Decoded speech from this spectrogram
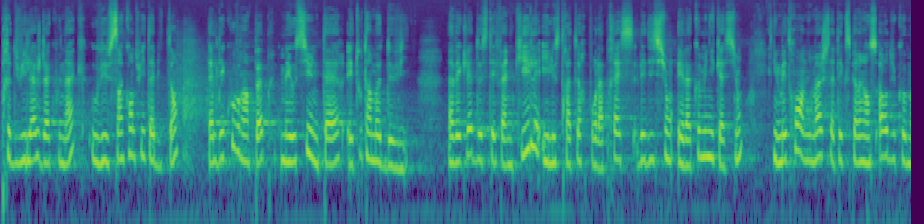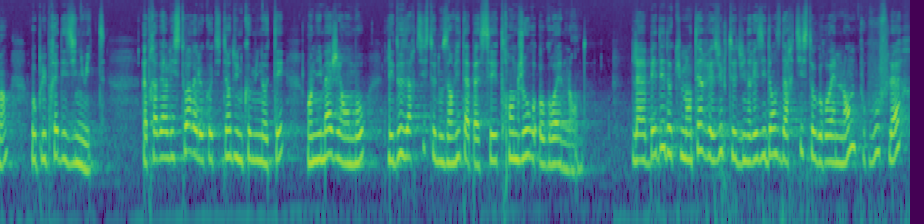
près du village d'Akunak, où vivent 58 habitants, elle découvre un peuple, mais aussi une terre et tout un mode de vie. Avec l'aide de Stéphane Kiel, illustrateur pour la presse, l'édition et la communication, ils mettront en image cette expérience hors du commun, au plus près des Inuits. À travers l'histoire et le quotidien d'une communauté, en images et en mots, les deux artistes nous invitent à passer 30 jours au Groenland. La BD documentaire résulte d'une résidence d'artistes au Groenland pour vous, Fleur.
